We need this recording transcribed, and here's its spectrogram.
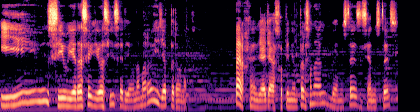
Y si hubiera seguido así sería una maravilla, pero no. Pero ya, ya es opinión personal, vean ustedes, decían ustedes.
